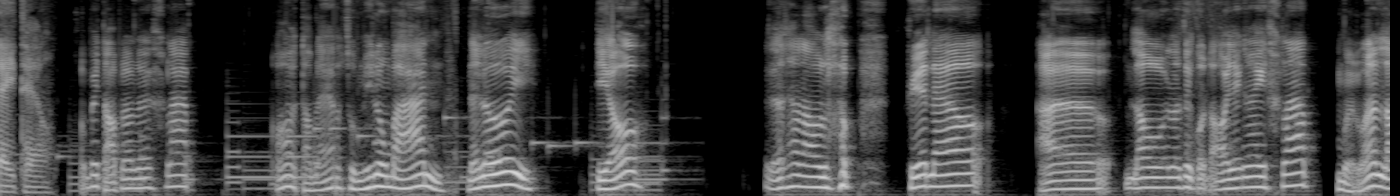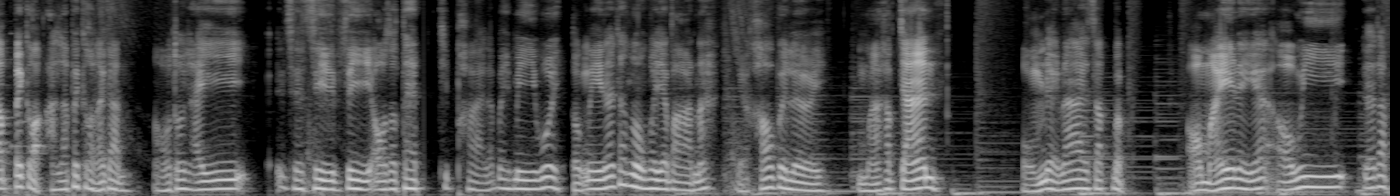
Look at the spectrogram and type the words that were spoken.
later. เขาไม่ตอบเราเลยครับอ๋อตอบแล้วสุ่มที่โรงพยาบาลได้เลย เดี๋ยว แล้วถ้าเรารับเควสแล้วเอ่อเราเราจะกดออกยังไงครับ เหมือนว่ารับไปก่อนอะรับไปก่อนแล้วกันอ๋อต้องใช้ 44ออสเตตชิบหายแล้วไม่มีเว้ย ตรงนี้น่าจะโรงพยาบาลนะ เดี๋ยวเข้าไปเลย มาครับจานผมอยากได้สักแบบเอาไหมอะไรเงี้ย เอามีระดับ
